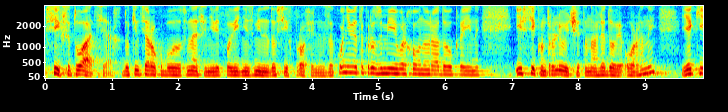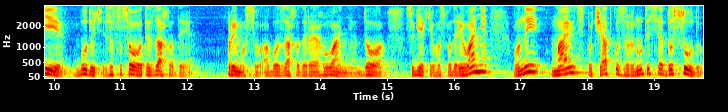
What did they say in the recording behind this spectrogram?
всіх ситуаціях до кінця року будуть внесені відповідні зміни до всіх профільних законів, я так розумію, Верховної Ради України, і всі контролюючі та наглядові органи, які будуть застосовувати заходи примусу або заходи реагування до суб'єктів господарювання, вони мають спочатку звернутися до суду.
